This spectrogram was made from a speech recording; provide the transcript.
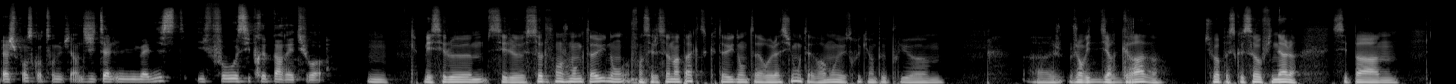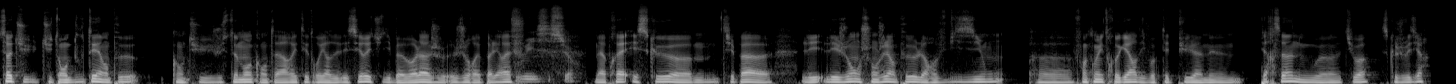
Euh, Là, je pense quand on devient digital minimaliste, il faut s'y préparer, tu vois. Hmm. Mais c'est le, c'est le seul changement que tu as eu, dans, enfin, c'est le seul impact que tu as eu dans ta relation ou tu as vraiment eu des trucs un peu plus, euh, euh, j'ai envie de dire, graves Tu vois, parce que ça, au final, c'est pas. Ça, tu t'en doutais un peu quand tu, justement, quand tu as arrêté de regarder des séries, tu dis, bah voilà, j'aurais pas les refs. Oui, c'est sûr. Mais après, est-ce que, euh, je sais pas, les, les, gens ont changé un peu leur vision Enfin, quand ils te regardent, ils voient peut-être plus la même personne ou, tu vois ce que je veux dire?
